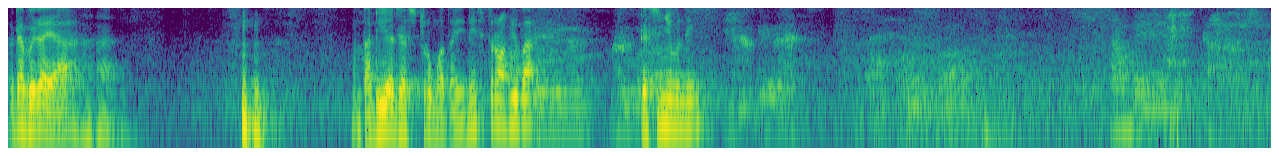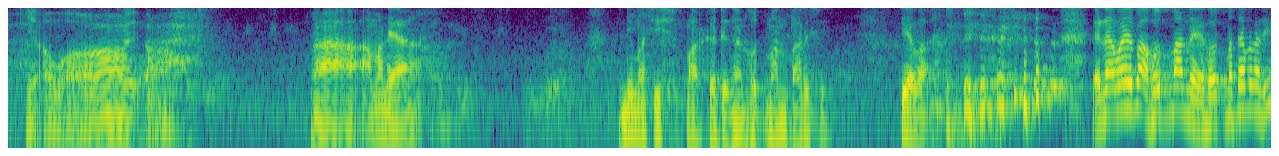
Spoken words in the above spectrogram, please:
Udah beda ya Nah, tadi ada strum kata ini. Strum lagi pak? Udah senyum ini. Ya Allah ya. nah aman ya. Ini masih marga dengan Hotman Paris sih. Iya pak. Ya namanya Pak Hotman ya? Hotman siapa tadi?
